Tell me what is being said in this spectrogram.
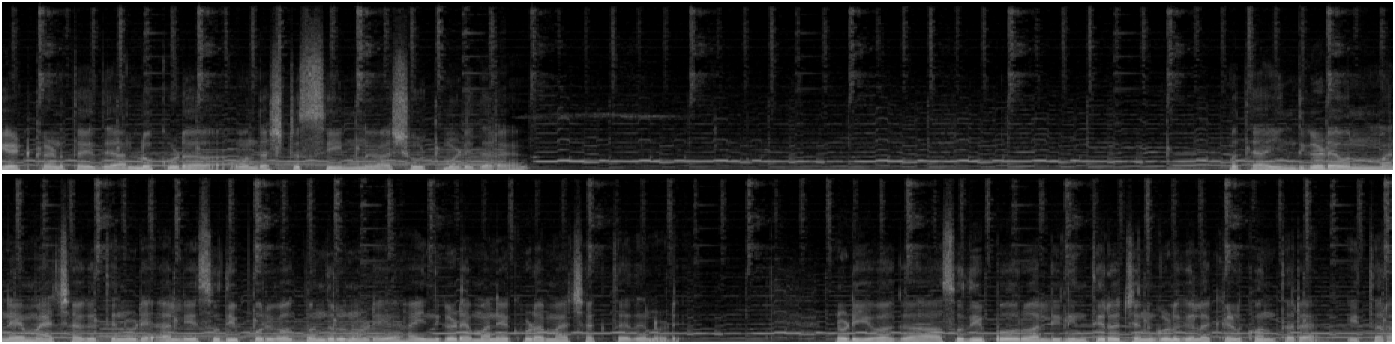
ಗೇಟ್ ಕಾಣ್ತಾ ಇದೆ, ಅಲ್ಲೂ ಕೂಡ ಒಂದಷ್ಟು ಸೀನ್ ಶೂಟ್ ಮಾಡಿದ್ದಾರೆ. ಮತ್ತು ಆ ಹಿಂದ್ಗಡೆ ಒಂದು ಮನೆ ಮ್ಯಾಚ್ ಆಗುತ್ತೆ ನೋಡಿ, ಅಲ್ಲಿ ಸುದೀಪ್ ಅವ್ರು ಇವಾಗ ಬಂದರು ನೋಡಿ, ಆ ಹಿಂದ್ಗಡೆ ಮನೆ ಕೂಡ ಮ್ಯಾಚ್ ಆಗ್ತಾ ಇದೆ ನೋಡಿ. ನೋಡಿ, ಇವಾಗ ಸುದೀಪ್ ಅವರು ಅಲ್ಲಿ ನಿಂತಿರೋ ಜನಗಳಿಗೆಲ್ಲ ಕೇಳ್ಕೊತಾರೆ, ಈ ಥರ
